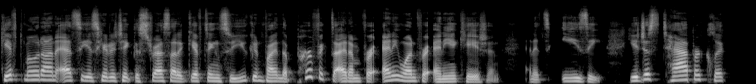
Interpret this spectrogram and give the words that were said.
Gift mode on Etsy is here to take the stress out of gifting so you can find the perfect item for anyone for any occasion. And it's easy. You just tap or click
